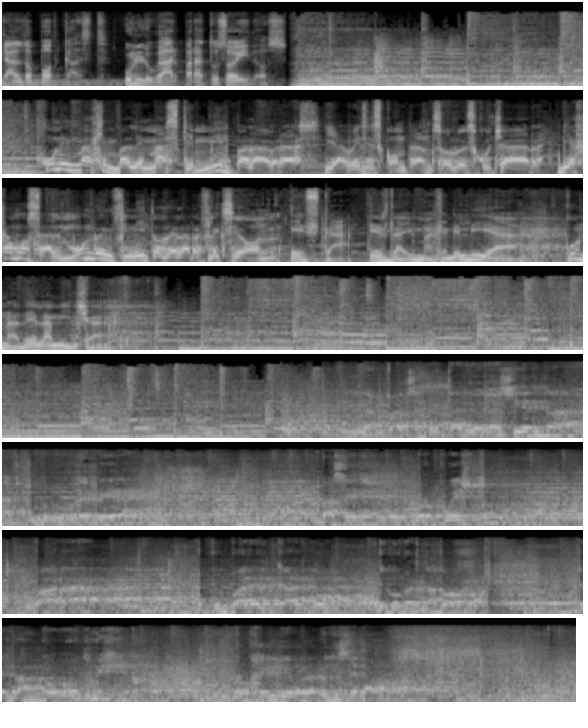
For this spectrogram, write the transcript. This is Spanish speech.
Heraldo Podcast, un lugar para tus oídos. Una imagen vale más que mil palabras y a veces con tan solo escuchar viajamos al mundo infinito de la reflexión. Esta es la imagen del día con Adela Micha. El actual secretario de Hacienda, Arturo Herrera, va a ser propuesto para ocupar el cargo de gobernador del Banco de México, Rogelio Ramírez de la O.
